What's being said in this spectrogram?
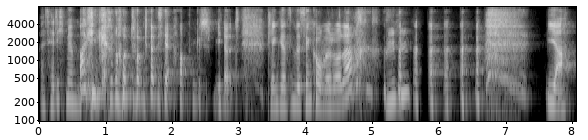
als hätte ich mir Maggi-Kraut unter die Arme geschmiert. Klingt jetzt ein bisschen komisch, oder? Mhm. ja.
